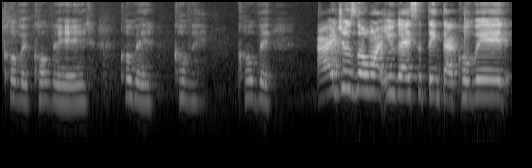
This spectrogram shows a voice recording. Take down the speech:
COVID, COVID, COVID, COVID, COVID. I just don't want you guys to think that COVID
